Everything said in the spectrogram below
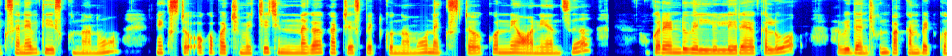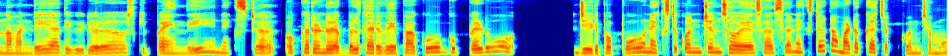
ఎగ్స్ అనేవి తీసుకున్నాను. నెక్స్ట్ ఒక పచ్చిమిర్చి చిన్నగా కట్ చేసి పెట్టుకుందాము. నెక్స్ట్ కొన్ని ఆనియన్స్ ఒక రెండు వెల్లుల్లి రేకలు అవి దంచుకుని పక్కన పెట్టుకుందామండి. అది వీడియోలో స్కిప్ అయింది. నెక్స్ట్ ఒక రెండు రెబ్బలు కరివేపాకు గుప్పెడు జీడిపప్పు నెక్స్ట్ కొంచెం soya sauce next tomato ketchup కొంచెము.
